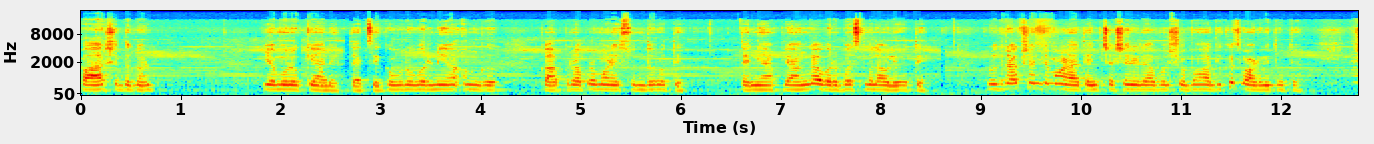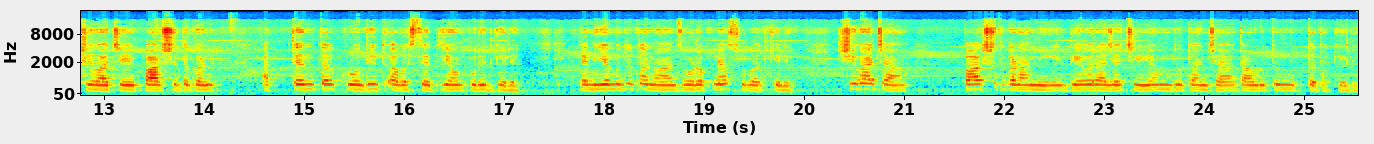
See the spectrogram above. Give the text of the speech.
पार्षदगण यमलोके आले. त्याचे गौरवर्णीय अंग कापराप्रमाणे सुंदर होते. त्यांनी आपल्या अंगावर भस्म लावले होते. रुद्राक्षांच्या माळा त्यांच्या शरीरावर शोभा अधिकच वाढवित होत्या. शिवाचे पार्षदगण अत्यंत क्रोधित अवस्थेत यमपुरीत गेले. त्यांनी यमदूतांना झोडपण्यास सुरुवात केली. शिवाच्या पार्षदगणांनी देवराजाची यमदूतांच्या तावडीतून मुक्तता केली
